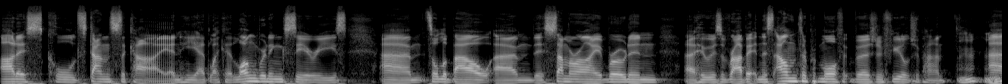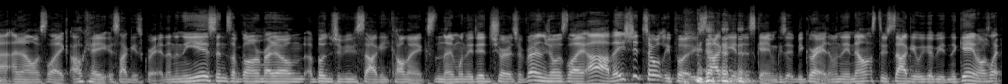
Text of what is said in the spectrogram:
artist called Stan Sakai, and he had like a long running series. Um, it's all about um, this samurai Ronin uh, who is a rabbit in this anthropomorphic version of feudal Japan. Mm-hmm. Uh, and I was like, okay, Usagi's great. And then in the years since I've gone and read on a bunch of Usagi comics, and then when they did Shredder's Revenge, I was like, ah, they should totally put Usagi in this game because it'd be great. And when they announced Usagi was going to be in the game, I was like,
